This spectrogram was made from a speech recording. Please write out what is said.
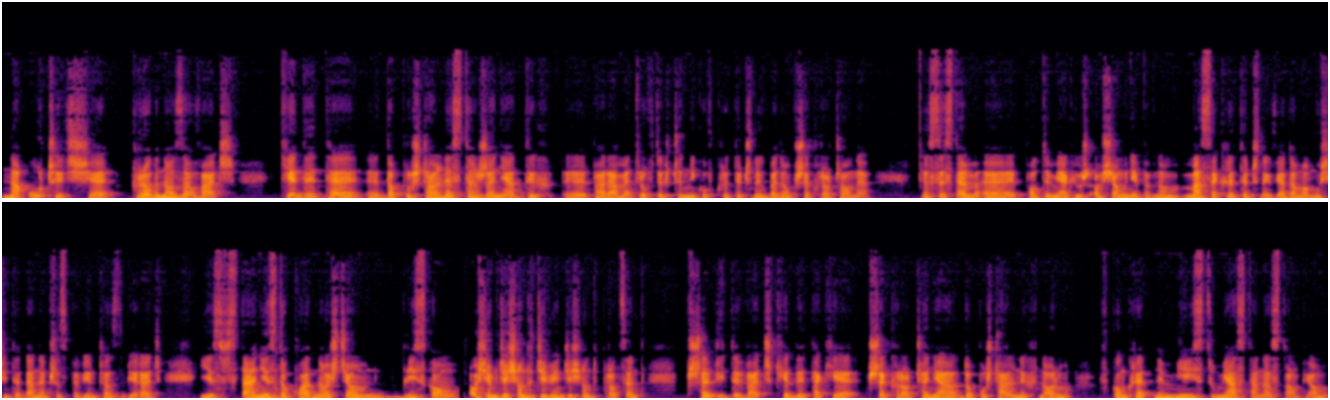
nauczyć się prognozować, kiedy te dopuszczalne stężenia tych e, parametrów, tych czynników krytycznych będą przekroczone. System e, po tym, jak już osiągnie pewną masę krytycznych, wiadomo, musi te dane przez pewien czas zbierać, jest w stanie z dokładnością bliską 80-90% przewidywać, kiedy takie przekroczenia dopuszczalnych norm w konkretnym miejscu miasta nastąpią,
